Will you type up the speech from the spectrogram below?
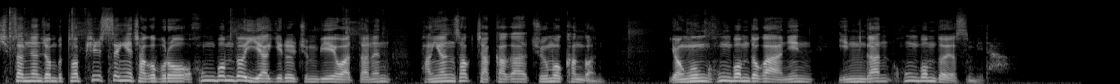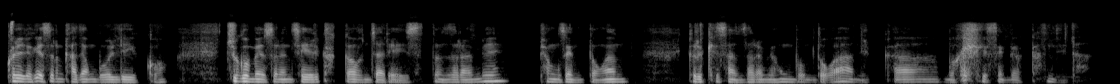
13년 전부터 필생의 작업으로 홍범도 이야기를 준비해 왔다는 방현석 작가가 주목한 건 영웅 홍범도가 아닌 인간 홍범도였습니다. 권력에서는 가장 멀리 있고 죽음에서는 제일 가까운 자리에 있었던 사람이 평생 동안 그렇게 산 사람이 홍범도가 아닐까 뭐 그렇게 생각합니다.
